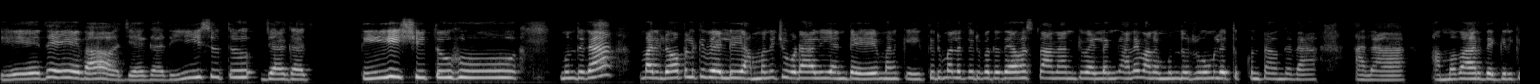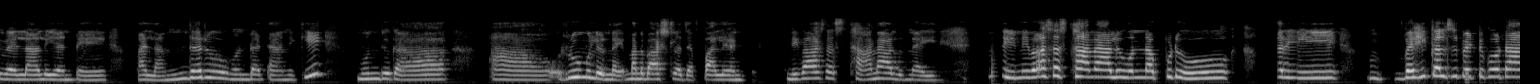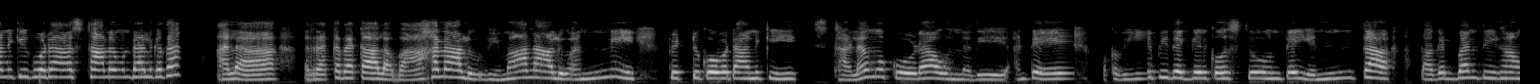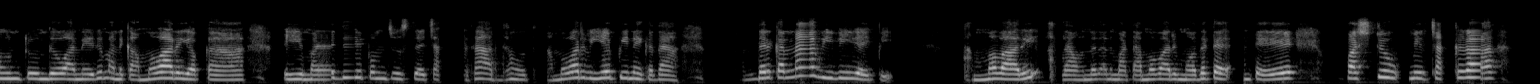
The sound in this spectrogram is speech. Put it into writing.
ఏ దేవా జగదీసుతు జగతీషితు ముందుగా మరి లోపలికి వెళ్ళి అమ్మని చూడాలి అంటే మనకి తిరుమల తిరుపతి దేవస్థానానికి వెళ్ళంగానే మనం ముందు రూములు ఎత్తుక్కుంటాం కదా. అలా అమ్మవారి దగ్గరికి వెళ్ళాలి అంటే వాళ్ళందరూ ఉండటానికి ముందుగా ఆ రూములు ఉన్నాయి. మన భాషలో చెప్పాలి అంటే నివాస స్థానాలు ఉన్నాయి మరి నివాస స్థానాలు ఉన్నప్పుడు మరి వెహికల్స్ పెట్టుకోవటానికి కూడా స్థానం ఉండాలి కదా? అలా రకరకాల వాహనాలు విమానాలు అన్నీ పెట్టుకోవటానికి స్థలము కూడా ఉన్నది. అంటే ఒక విఐపి దగ్గరికి వస్తూ ఉంటే ఎంత పగడ్బంతిగా ఉంటుందో అనేది మనకి అమ్మవారి యొక్క ఈ మట్టి దీపం చూస్తే చక్కగా అర్థమవుతుంది. అమ్మవారి విఐపినే కదా? అందరికన్నా వివిఐపి అమ్మవారి అలా ఉన్నది అనమాట అమ్మవారి మొదట అంటే ఫస్ట్ మీరు చక్కగా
